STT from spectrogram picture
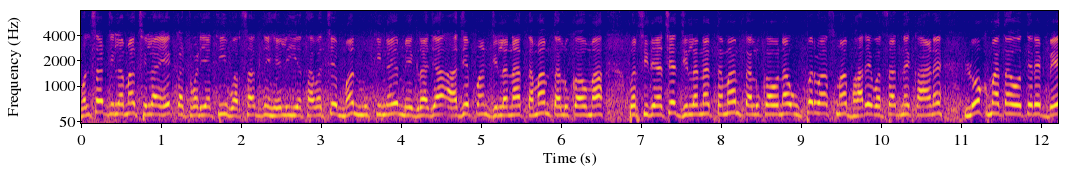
વલસાડ જિલ્લામાં છેલ્લા એક અઠવાડિયાથી વરસાદની હેલી યથાવત છે. મન મૂકીને મેઘરાજા આજે પણ જિલ્લાના તમામ તાલુકાઓમાં વરસી રહ્યા છે. જિલ્લાના તમામ તાલુકાઓના ઉપરવાસમાં ભારે વરસાદને કારણે લોકમાતાઓ અત્યારે બે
